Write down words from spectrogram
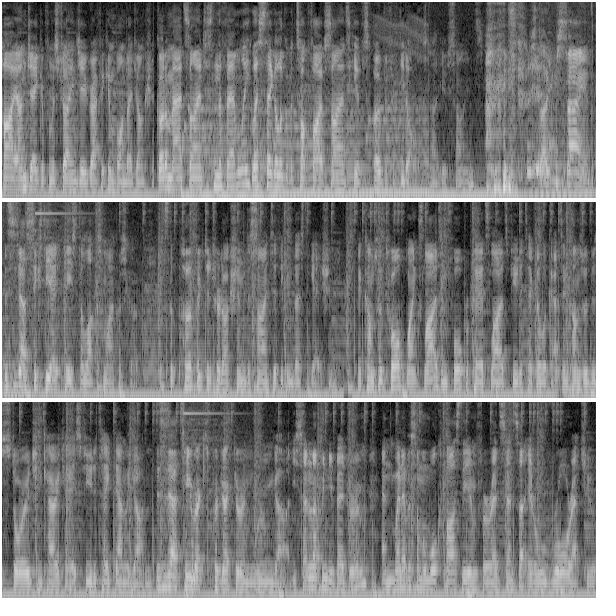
Hi, I'm Jacob from Australian Geographic in Bondi Junction. Got a mad scientist in the family? Let's take a look at the top five science gifts over $50. Start your science. Start your science. This is our 68 piece deluxe microscope. It's the perfect introduction to scientific investigation. It comes with 12 blank slides and 4 prepared slides for you to take a look at, and comes with this storage and carry case for you to take down to the garden. This is our T-Rex projector and room guard. You set it up in your bedroom, and whenever someone walks past the infrared sensor, it'll roar at you.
